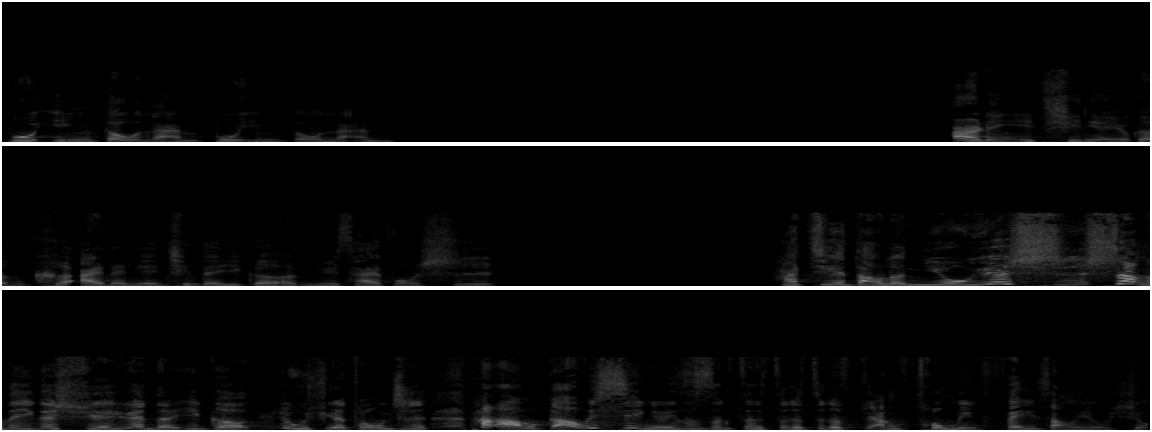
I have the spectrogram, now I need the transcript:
不赢都难，不赢都难。二零一七年，有个很可爱的年轻的一个女裁缝师，他接到了纽约时尚的一个学院的一个入学通知，他好高兴，因为这是这个这个这个非常聪明，非常优秀。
